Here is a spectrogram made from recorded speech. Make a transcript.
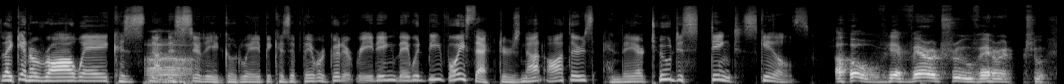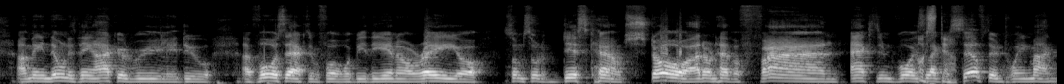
like in a raw way, because not ah. necessarily a good way, because if they were good at reading, they would be voice actors, not authors, and they are two distinct skills. Oh, yeah, very true, very true. I mean, the only thing I could really do a voice acting for would be the NRA or some sort of discount store. I don't have a fine acting voice Oh, like stop. yourself there, Dwayne. My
